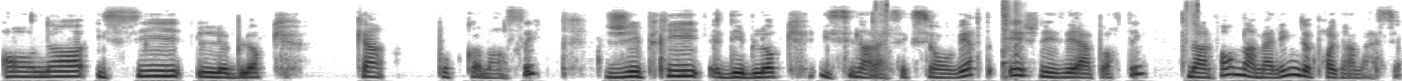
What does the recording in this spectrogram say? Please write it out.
on a ici le bloc quand pour commencer. J'ai pris des blocs ici dans la section verte et je les ai apportés dans le fond dans ma ligne de programmation.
